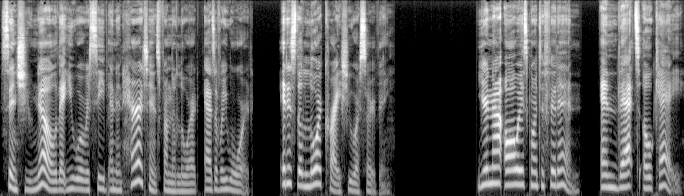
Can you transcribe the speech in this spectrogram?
since you know that you will receive an inheritance from the Lord as a reward. It is the Lord Christ you are serving. You're not always going to fit in, and that's okay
